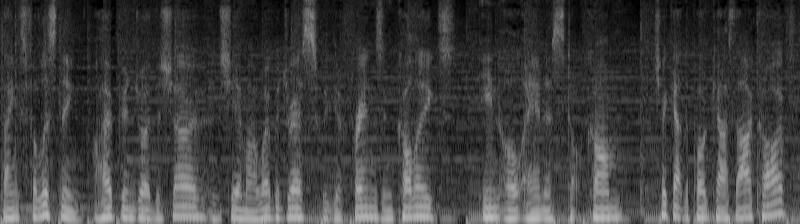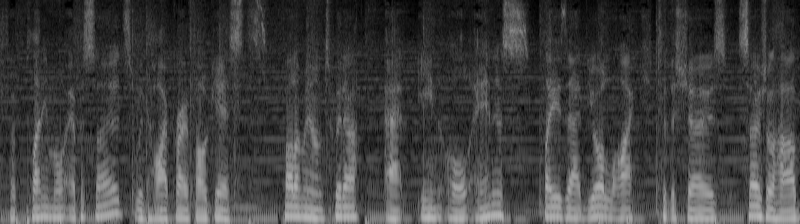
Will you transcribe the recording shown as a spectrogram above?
Thanks for listening. I hope you enjoyed the show and share my web address with your friends and colleagues in allairness.com. Check out the podcast archive for plenty more episodes with high profile guests. Follow me on Twitter at in all airness. Please add your like to the show's social hub,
